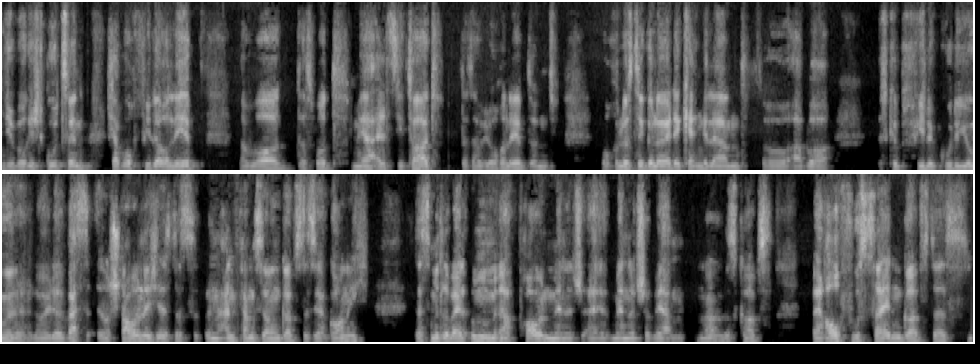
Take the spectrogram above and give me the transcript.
die wirklich gut sind. Ich habe auch viele erlebt, da war das Wort mehr als die Tat. Das habe ich auch erlebt und auch lustige Leute kennengelernt. So, aber es gibt viele gute junge Leute. Was erstaunlich ist, dass in Anfangsjahren gab es das ja gar nicht, dass mittlerweile immer mehr Frauen äh, Manager werden. Ne? Das gab es bei Rauchfußzeiten gab es das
